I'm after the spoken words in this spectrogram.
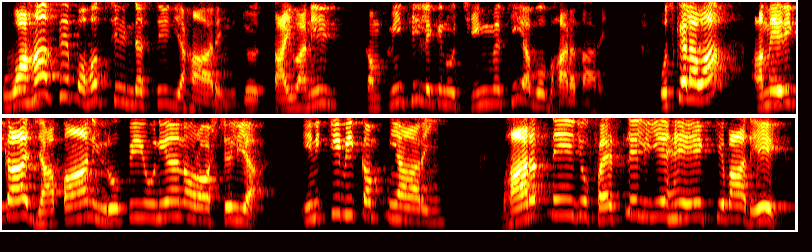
वहाँ से बहुत सी इंडस्ट्रीज़ यहाँ आ रही है। जो ताइवानीज कंपनी थी, लेकिन वो चीन में थी, अब वो भारत आ रही उसके अलावा अमेरिका, जापान, यूरोपीय यूनियन और ऑस्ट्रेलिया, इनकी भी कंपनियाँ आ रही भारत ने जो फैसले लिए हैं एक के बाद एक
